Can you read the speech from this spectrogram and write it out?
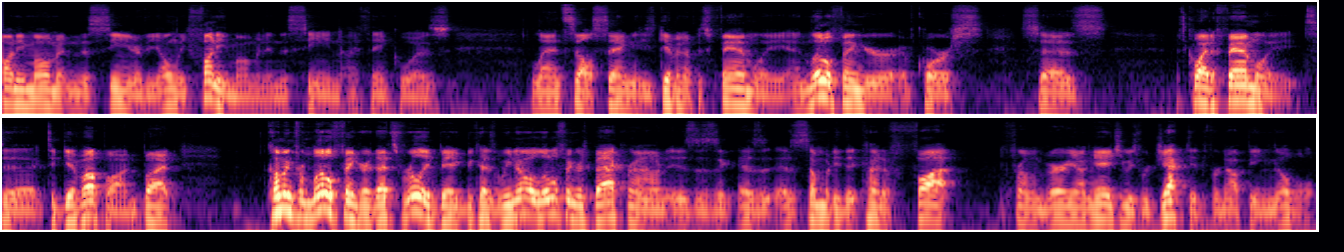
funny moment in the scene, or the only funny moment in the scene, I think, was Lancel saying that he's given up his family, and Littlefinger, of course, says it's quite a family to to give up on, but. Coming from Littlefinger, that's really big because we know Littlefinger's background is as, as, as somebody that kind of fought from a very young age. He was rejected for not being noble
